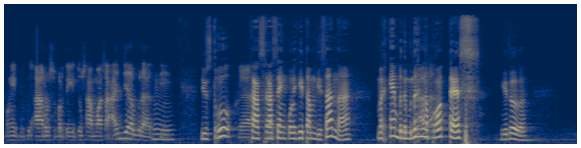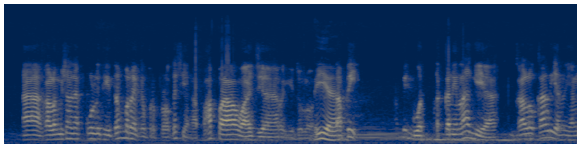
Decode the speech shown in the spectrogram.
mengikuti arus seperti itu sama saja berarti Hmm. Justru Ya. ras-ras yang kulit hitam di sana, mereka yang bener-bener Ah. ngeprotes gitu loh. nah kalau misalnya kulit hitam mereka berprotes ya nggak apa-apa wajar gitu loh Iya. tapi tapi gue tekenin lagi ya kalau kalian yang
